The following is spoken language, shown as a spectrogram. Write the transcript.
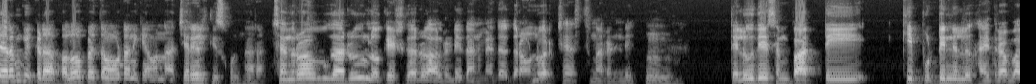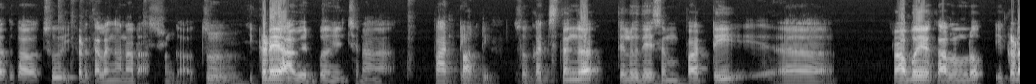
టర్మ్కి ఇక్కడ బలోపేతం అవడానికి ఏమన్నా చర్యలు తీసుకుంటున్నారా? చంద్రబాబు గారు లోకేష్ గారు ఆల్రెడీ దాని మీద గ్రౌండ్ వర్క్ చేస్తున్నారండి. తెలుగుదేశం పార్టీకి పుట్టినిల్లు హైదరాబాద్ కావచ్చు ఇక్కడ తెలంగాణ రాష్ట్రం కావచ్చు. ఇక్కడే ఆవిర్భవించిన పార్టీ. సో ఖచ్చితంగా తెలుగుదేశం పార్టీ రాబోయే కాలంలో ఇక్కడ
